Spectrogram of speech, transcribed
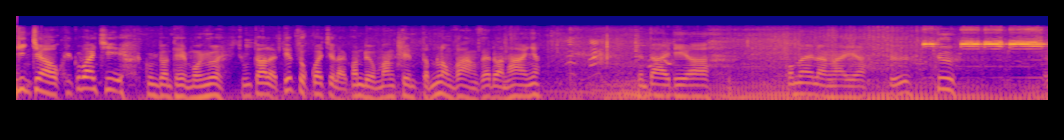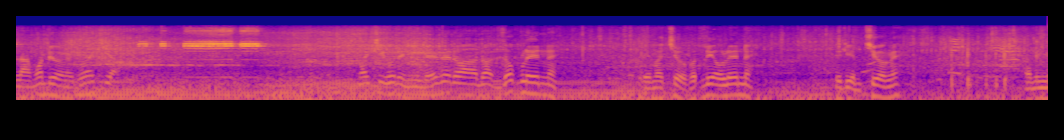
kính chào quý cô bác anh chị cùng toàn thể mọi người. Chúng ta lại tiếp tục quay trở lại con đường mang tên tấm lòng vàng giai đoạn 2 nhé. Hiện tại thì uh, hôm nay là ngày uh, thứ tư. Để làm con đường này các anh chị ạ. Các anh chị có thể nhìn thấy cái đoạn, đoạn dốc lên này Để mà chở vật liệu lên này để điểm trường ấy. Và mình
